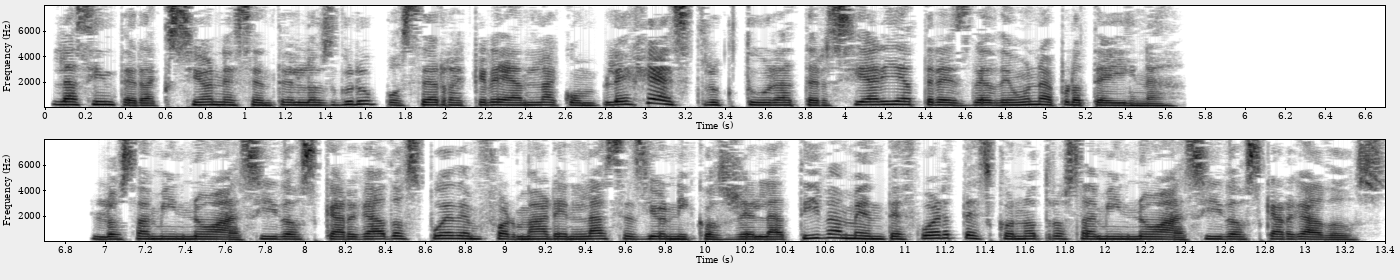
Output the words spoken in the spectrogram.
Las interacciones entre los grupos se recrean la compleja estructura terciaria 3D de una proteína. Los aminoácidos cargados pueden formar enlaces iónicos relativamente fuertes con otros aminoácidos cargados.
